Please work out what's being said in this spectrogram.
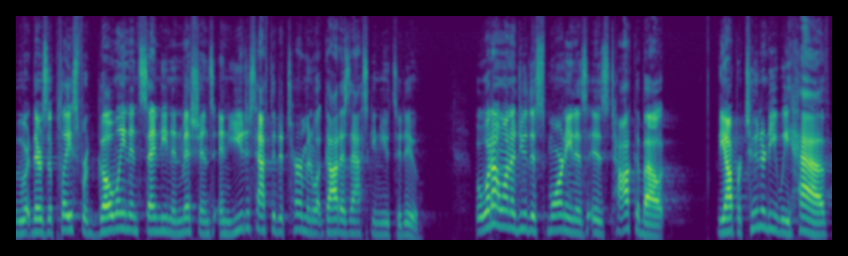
we there's a place for going and sending and missions, and you just have to determine what God is asking you to do. But what I want to do this morning is, is talk about the opportunity we have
